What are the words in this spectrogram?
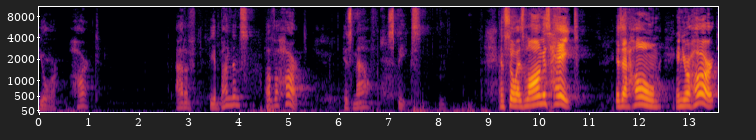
your heart. Out of the abundance of the heart, his mouth speaks. And so, as long as hate is at home in your heart,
